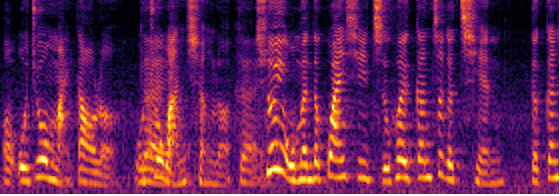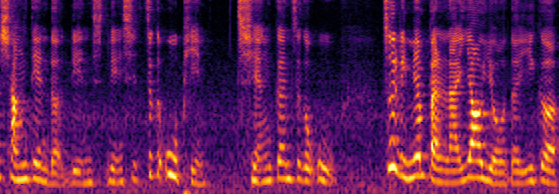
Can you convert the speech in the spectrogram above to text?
哦，我就买到了，我就完成了。对，所以我们的关系只会跟这个钱的、跟商店的联联系，这个物品、钱跟这个物，这里面本来要有的一个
